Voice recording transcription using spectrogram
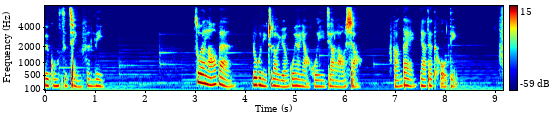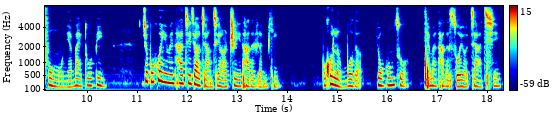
为公司尽一份力。作为老板，如果你知道员工要养活一家老小，房贷压在头顶，父母年迈多病，你就不会因为他计较奖金而质疑他的人品，不会冷漠的用工作填满他的所有假期。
